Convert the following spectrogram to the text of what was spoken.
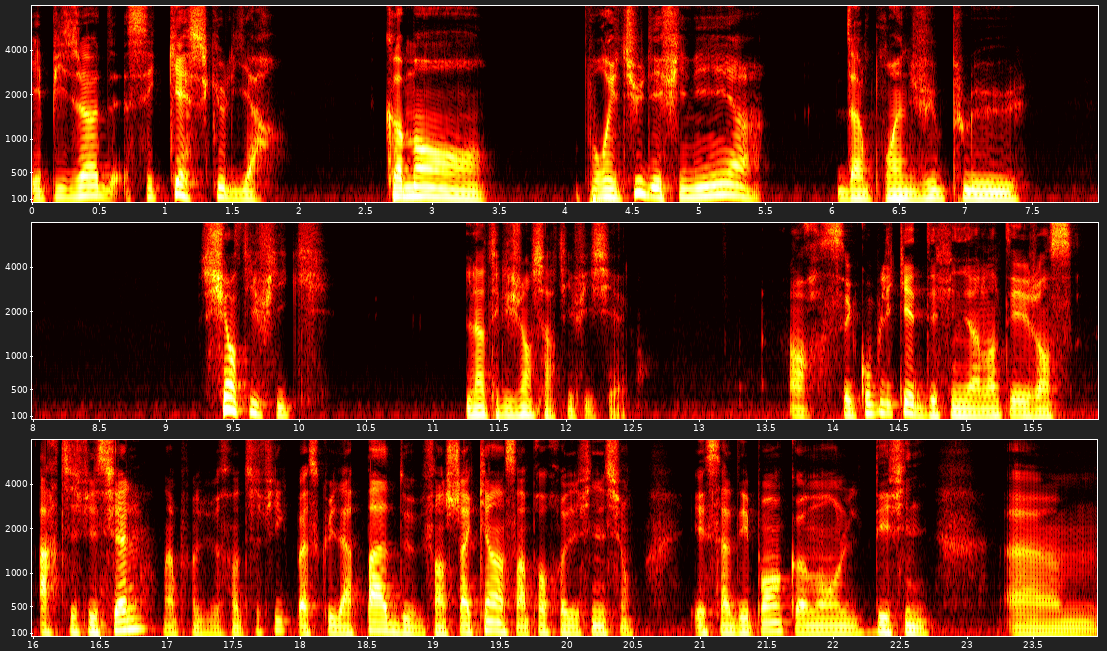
épisode, c'est qu'est-ce que l'IA Comment pourrais-tu définir d'un point de vue plus scientifique l'intelligence artificielle? Alors, c'est compliqué de définir l'intelligence artificielle d'un point de vue scientifique parce qu'il n'y a pas de. Enfin, chacun a sa propre définition. Et ça dépend comment on le définit. Euh,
